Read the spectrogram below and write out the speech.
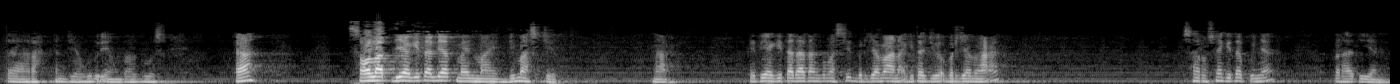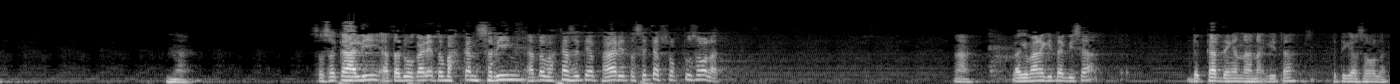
kita arahkan dia wudhu yang bagus. Ya, Sholat dia kita lihat main-main di masjid. Nah, ketika kita datang ke masjid berjamaah, anak kita juga berjamaah, seharusnya kita punya perhatian. Nah, sesekali atau dua kali atau bahkan sering atau bahkan setiap hari atau setiap waktu sholat. Nah, bagaimana kita bisa dekat dengan anak kita ketika sholat?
